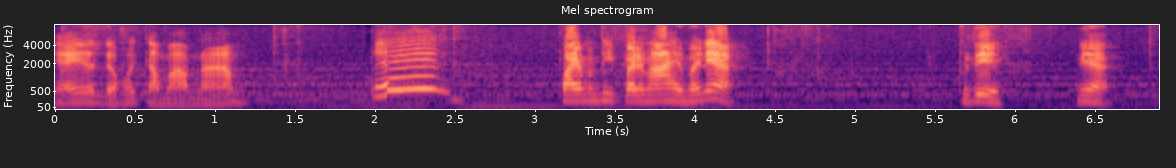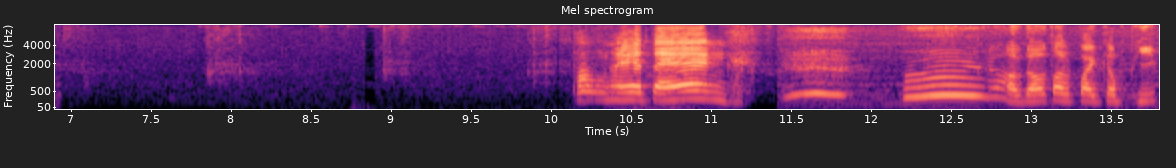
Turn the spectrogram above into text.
ไงแล้วเดี๋ยวค่อยกลับมาอาบน้ำแตงไฟมันผิดไปมาเห็นไหมเนี่ยดูดิเนี่ยทำไงแตงเฮ้ยอาบน้ำตอนไฟกระพริบ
